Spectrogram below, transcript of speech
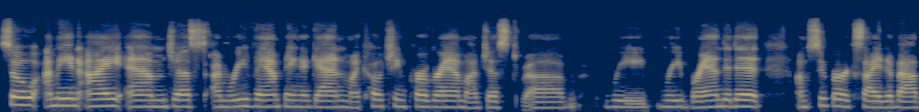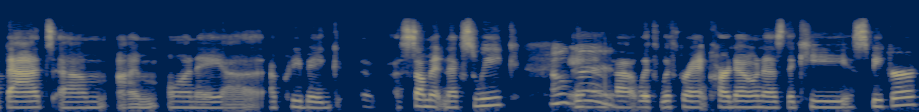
So, I mean, I am just I'm revamping again my coaching program. I've just um, re rebranded it. I'm super excited about that. Um, I'm on a uh, a pretty big uh, summit next week. Oh, and uh, with with Grant Cardone as the key speaker.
